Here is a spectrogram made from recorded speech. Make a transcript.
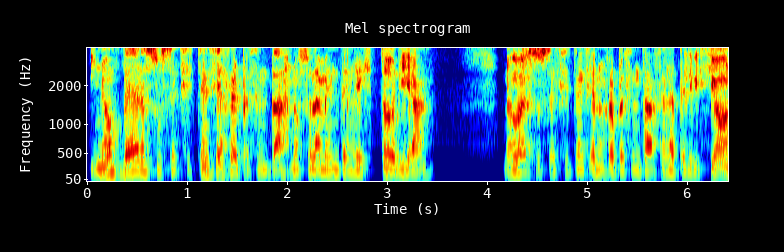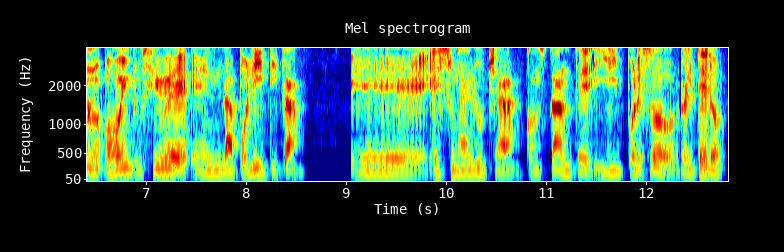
Y no ver sus existencias representadas no solamente en la historia, no ver sus existencias no representadas en la televisión o inclusive en la política, eh, es una lucha constante y por eso reitero,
